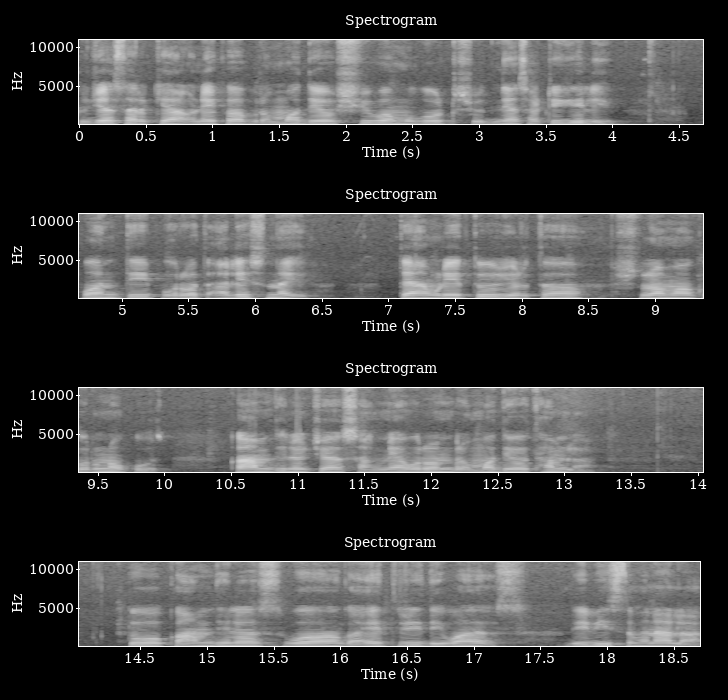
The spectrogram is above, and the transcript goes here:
तुझ्यासारख्या अनेक ब्रह्मदेव शिवमुगुट शोधण्यासाठी गेले पण ते परत आलेच नाहीत. त्यामुळे तू व्यर्थ श्रम करू नकोस. कामधेनूच्या सांगण्यावरून ब्रह्मदेव थांबला. तो कामधेनूस व गायत्री देवास देवीस म्हणाला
